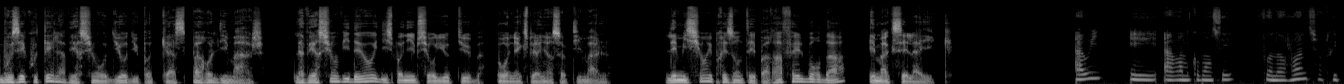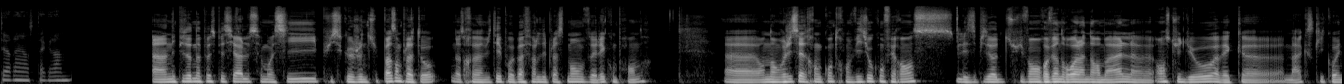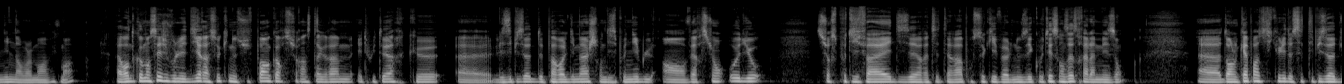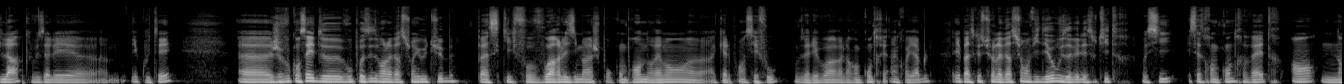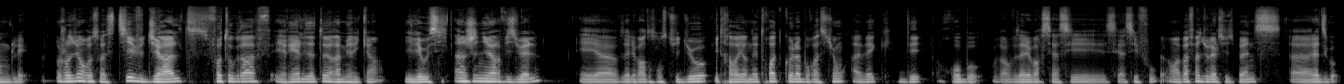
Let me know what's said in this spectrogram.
Vous écoutez la version audio du podcast Parole d'image. La version vidéo est disponible sur YouTube pour une expérience optimale. L'émission est présentée par Raphaël Bourda et Max Elaïc. Ah oui, et avant de commencer, faut nous rejoindre sur Twitter et Instagram. Un épisode un peu spécial ce mois-ci, puisque je ne suis pas en plateau. Notre invité ne pouvait pas faire le déplacement, vous allez comprendre. Euh, on enregistre cette rencontre en visioconférence. Les épisodes suivants reviendront à la normale, euh, en studio, avec euh, Max qui coanime normalement avec moi. Avant de commencer, je voulais dire à ceux qui ne nous suivent pas encore sur Instagram et Twitter que les épisodes de Parole d'image sont disponibles en version audio sur Spotify, Deezer, etc. pour ceux qui veulent nous écouter sans être à la maison. dans le cas particulier de cet épisode-là que vous allez écouter, euh, je vous conseille de vous poser devant la version YouTube parce qu'il faut voir les images pour comprendre vraiment euh, à quel point c'est fou. Vous allez voir, la rencontre est incroyable. Et parce que sur la version vidéo, vous avez les sous-titres aussi. Et cette rencontre va être en anglais. Aujourd'hui, on reçoit Steve Giralt, photographe et réalisateur américain. Il est aussi ingénieur visuel. Et euh, vous allez voir dans son studio, il travaille en étroite collaboration avec des robots. vous allez voir, c'est assez, assez fou. On va pas faire durer le suspense. let's go.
